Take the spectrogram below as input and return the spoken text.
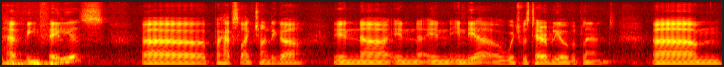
have been failures, uh, perhaps like Chandigarh in, uh, in, in India, which was terribly overplanned. Um,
